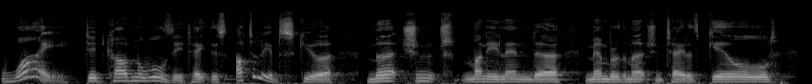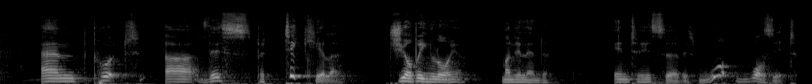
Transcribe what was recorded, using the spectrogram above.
Why did Cardinal Wolsey take this utterly obscure merchant, moneylender, member of the Merchant Tailors Guild, and put uh, this particular jobbing lawyer, moneylender, into his service? What was it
